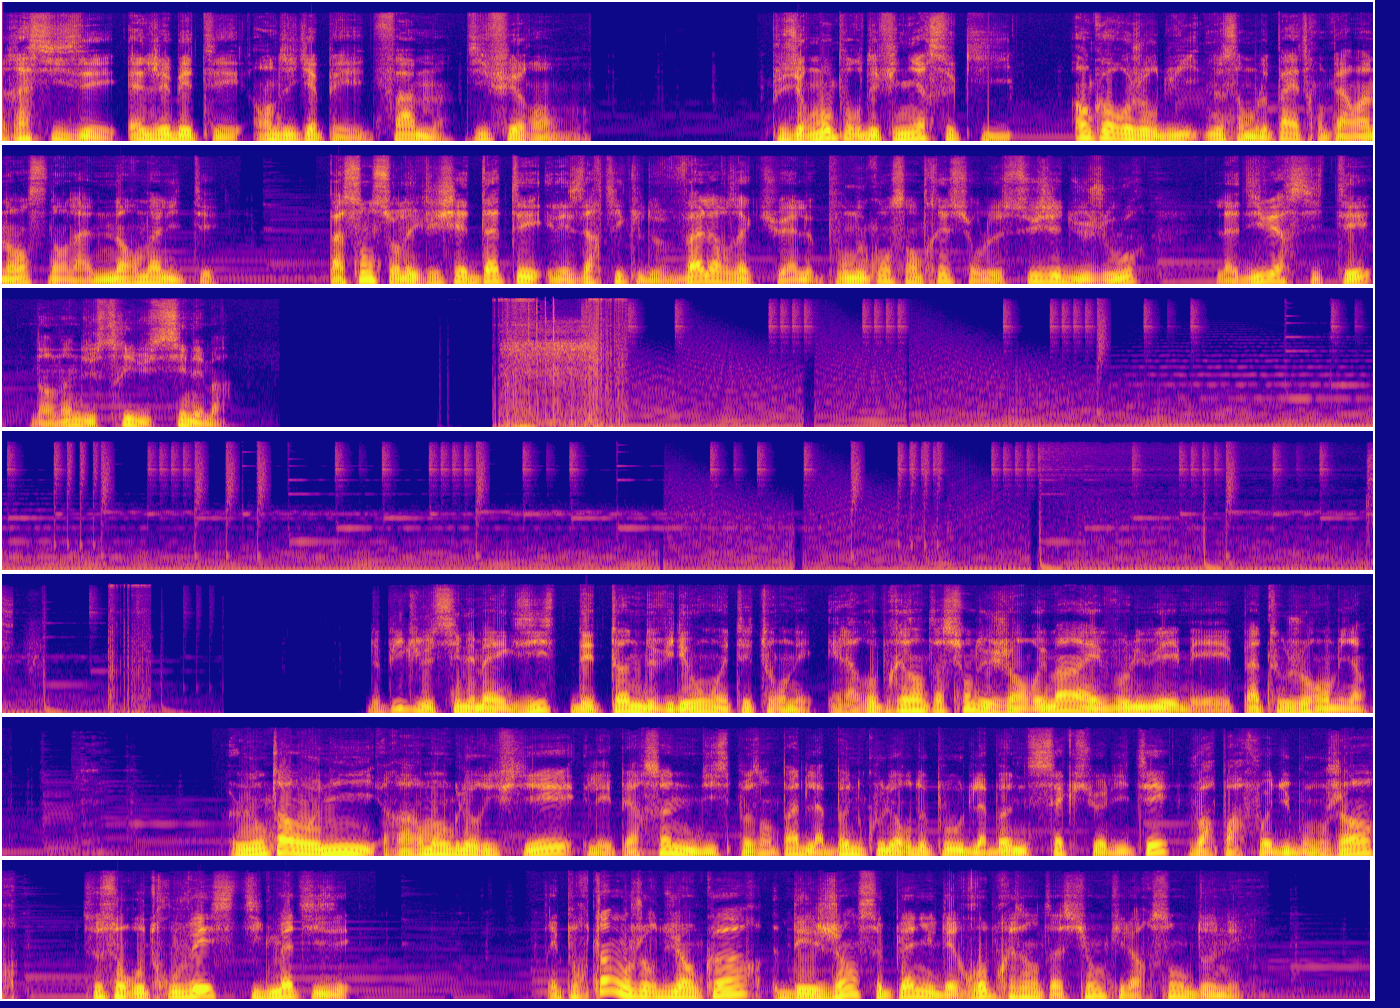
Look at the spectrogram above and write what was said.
Racisé, LGBT, handicapé, femme, différent. Plusieurs mots pour définir ce qui, encore aujourd'hui, ne semble pas être en permanence dans la normalité. Passons sur les clichés datés et les articles de valeurs actuelles pour nous concentrer sur le sujet du jour, la diversité dans l'industrie du cinéma. Depuis que le cinéma existe, des tonnes de vidéos ont été tournées, et la représentation du genre humain a évolué, mais pas toujours en bien. Longtemps honnie, rarement glorifié, les personnes ne disposant pas de la bonne couleur de peau ou de la bonne sexualité, voire parfois du bon genre, se sont retrouvées stigmatisées. Et pourtant, aujourd'hui encore, des gens se plaignent des représentations qui leur sont données.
